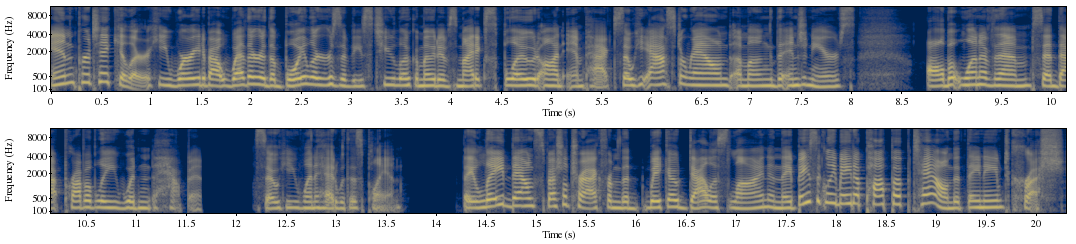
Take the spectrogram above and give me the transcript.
In particular, he worried about whether the boilers of these two locomotives might explode on impact, so he asked around among the engineers. All but one of them said that probably wouldn't happen. So he went ahead with his plan. They laid down special track from the Waco Dallas line and they basically made a pop up town that they named Crush.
